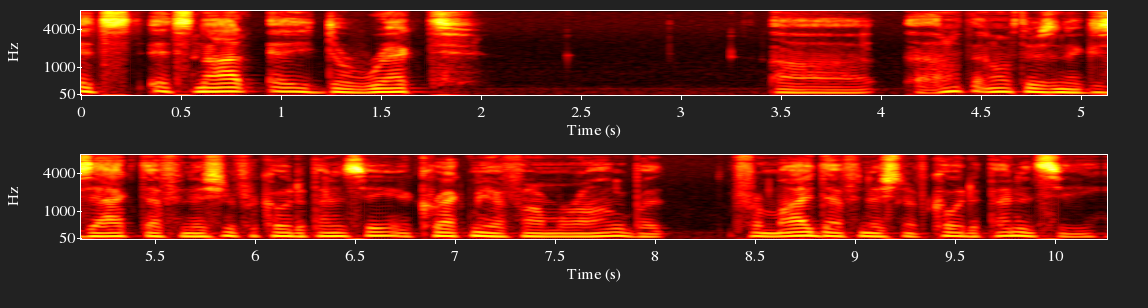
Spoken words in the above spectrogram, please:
it's it's not a direct. Uh, I don't know if there's an exact definition for codependency. Correct me if I'm wrong, but from my definition of codependency,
